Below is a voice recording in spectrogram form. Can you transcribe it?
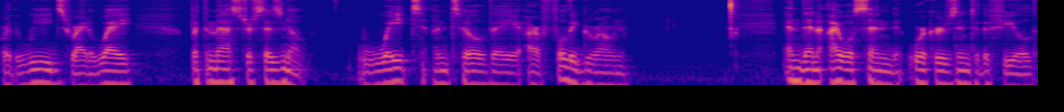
or the weeds right away, but the master says no. Wait until they are fully grown and then I will send workers into the field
